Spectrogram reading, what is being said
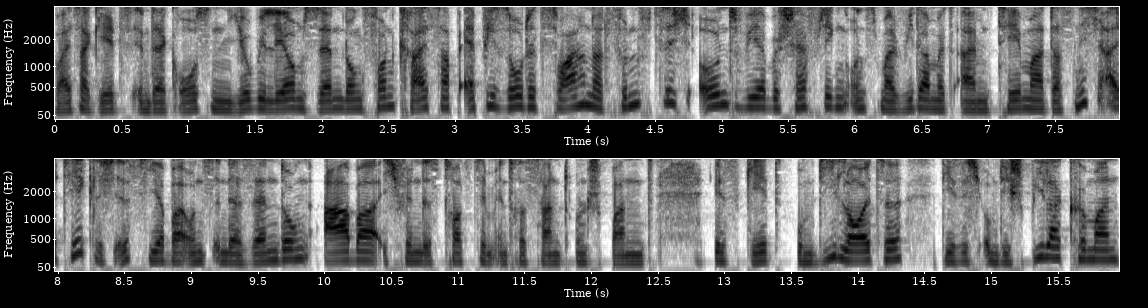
Weiter geht's in der großen Jubiläumssendung von Kreisab Episode 250 und wir beschäftigen uns mal wieder mit einem Thema, das nicht alltäglich ist hier bei uns in der Sendung, aber ich finde es trotzdem interessant und spannend. Es geht um die Leute, die sich um die Spieler kümmern,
